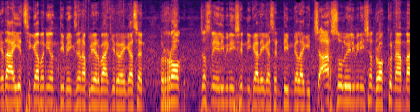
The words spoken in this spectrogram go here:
यता आइएचसीका पनि अन्तिम एकजना प्लेयर बाँकी रहेका छन् रक जसले एलिमिनेसन निकालेका छन् टिमका लागि चार सोलो एलिमिनेसन रकको नाममा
